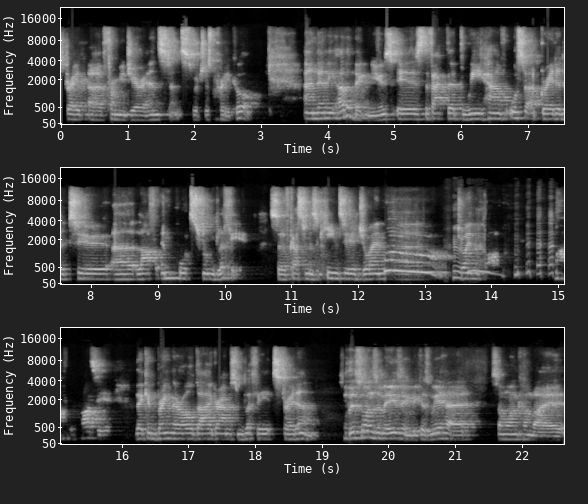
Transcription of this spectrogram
straight uh, from your Jira instance, which is pretty cool. And then the other big news is the fact that we have also upgraded it to uh, allow for imports from Gliffy. So if customers are keen to join uh, join the party, they can bring their old diagrams from Gliffy straight in. So this one's amazing because we had someone come by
